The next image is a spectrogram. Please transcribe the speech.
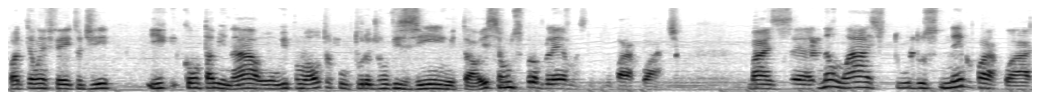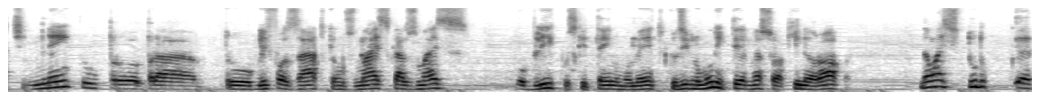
pode ter um efeito de ir contaminar ou ir para uma outra cultura de um vizinho e tal. Esse é um dos problemas do paraquat. Mas é, não há estudos nem para o paraquat, nem para o glifosato, que é um dos mais casos mais oblíquos que tem no momento, inclusive no mundo inteiro, não é só aqui na Europa. Não há estudo é,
